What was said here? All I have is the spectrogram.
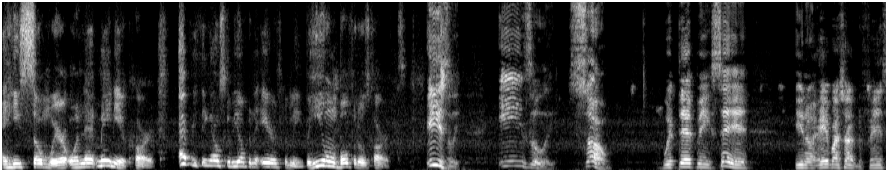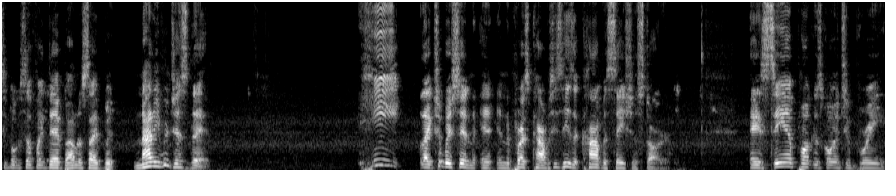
and he's somewhere on that Mania card. Everything else could be up in the air for me, but he on both of those cards. Easily, easily. So, with that being said, you know everybody started the fantasy book and stuff like that. But I'm just like, but not even just that. He, like Triple H said in, in, in the press conference, he's, he's a conversation starter. And CM Punk is going to bring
